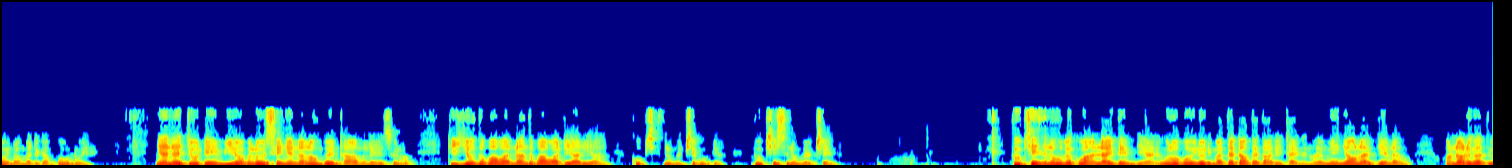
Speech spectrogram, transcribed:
ဝိနာမတ္တကပိုးလွယ်ဉာဏ်နဲ့ကြိုတင်ပြီးတော့ဘလို့ဆင်ញင်နှလုံးသွင်းထားမလဲဆိုတော့ ဒီယုတ်တဘာဝနန္တဘာဝတရားတွေဟာကိုဖြစ်စလို့မဖြစ်ဘူးဗျသူဖြစ်စလို့ပဲဖြစ်သူဖြစ်စလို့ပဲကိုကလိုက်တင်ပြန်အခုတော့ဘုန်းကြီးတို့ဒီမှာတက်တောင်တက်တာတွေထိုင်တယ်နော်မင်းညောင်းလိုက်ပြင်လိုက်ဟောနောက်တကသူ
